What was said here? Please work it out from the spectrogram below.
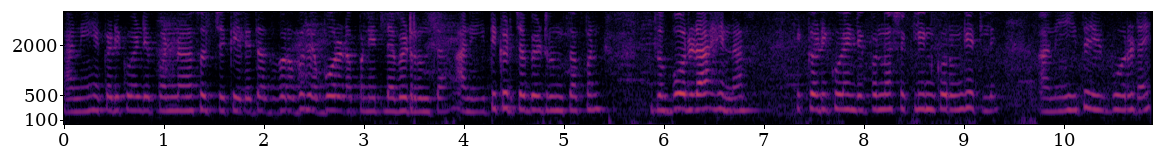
आणि हे कडी कोंडे पण स्वच्छ केले. त्याचबरोबर हे बोर्ड पण इथल्या बेडरूमचा आणि तिकडच्या बेडरूमचा पण जो बोर्ड आहे ना हे कडी कोंडे पण असे क्लीन करून घेतले. आणि इथे एक बोर्ड आहे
